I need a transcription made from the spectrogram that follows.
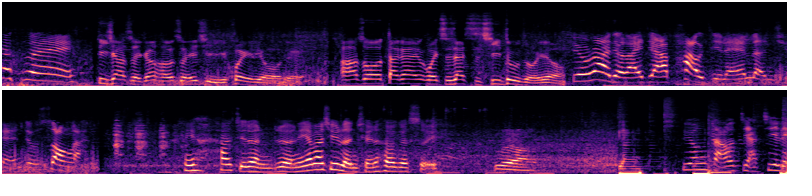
的水。地下水跟河水一起汇流的。他说大概维持在十七度左右。修热就来家泡一个冷泉就送了。哎呀，他觉得很热，你要不要去冷泉喝个水？对啊，中岛食这个。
